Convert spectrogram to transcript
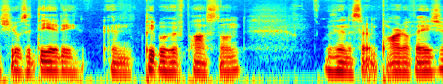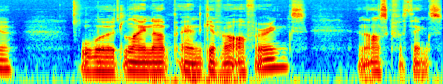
She was a deity, and people who have passed on within a certain part of Asia would line up and give her offerings and ask for things.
